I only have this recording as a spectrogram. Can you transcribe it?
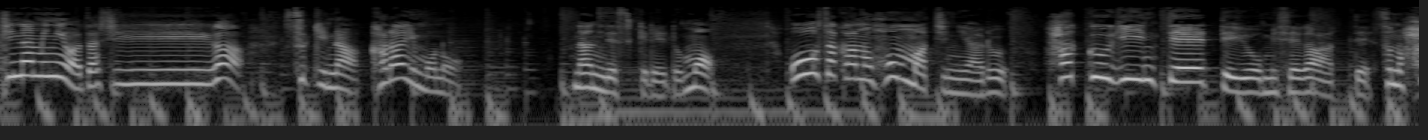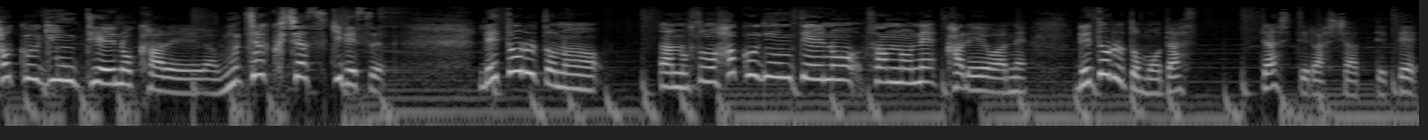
ちなみに私が好きな辛いものなんですけれども、大阪の本町にある白銀亭っていうお店があって、その白銀亭のカレーがむちゃくちゃ好きです。レトルトの、あの、その白銀亭のさんのね、カレーはね、レトルトも出す、出してらっしゃってて、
